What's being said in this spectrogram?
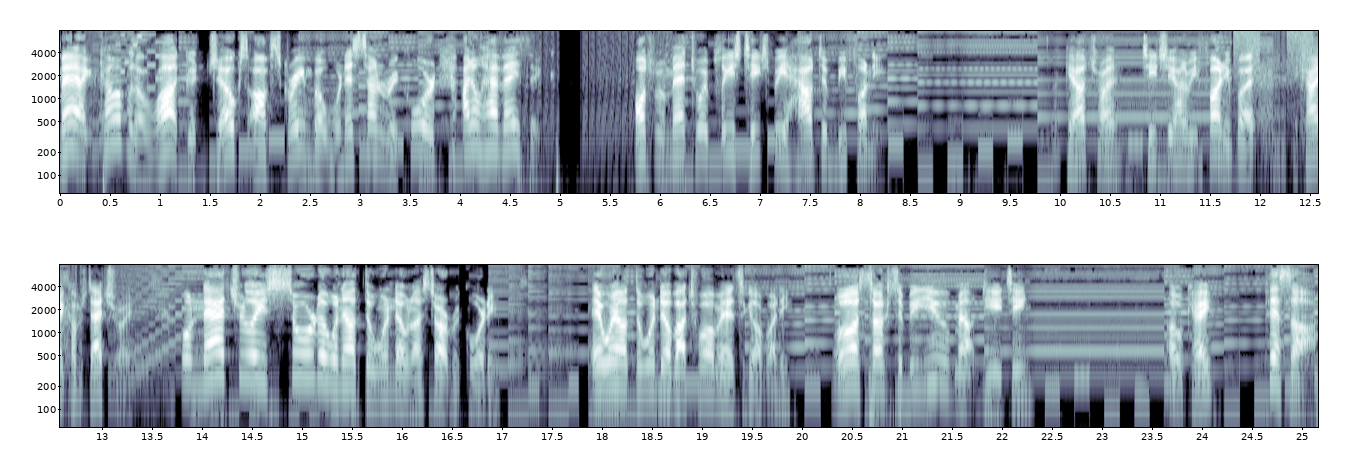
Man, I can come up with a lot of good jokes off screen, but when it's time to record, I don't have anything. Ultimate Mantoid, please teach me how to be funny. Okay, I'll try to teach you how to be funny, but it kind of comes naturally. Well, naturally, sorta went out the window when I start recording. It went out the window about 12 minutes ago, buddy. Well, it sucks to be you, Mountain D18. Okay. Piss off.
